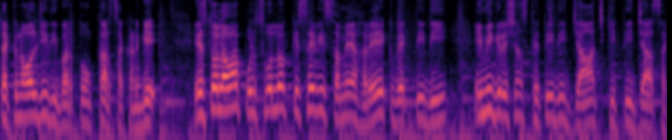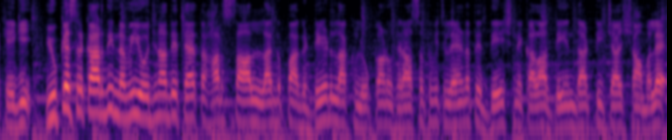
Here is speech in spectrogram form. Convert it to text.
ਟੈਕਨੋਲੋਜੀ ਦੀ ਵਰਤੋਂ ਕਰ ਸਕਣਗੇ। ਇਸ ਤੋਂ ਇਲਾਵਾ ਪੁਲਿਸ ਵੱਲੋਂ ਕਿਸੇ ਵੀ ਸਮੇਂ ਹਰੇਕ ਵਿਅਕਤੀ ਦੀ ਇਮੀਗ੍ਰੇਸ਼ਨ ਸਥਿਤੀ ਦੀ ਜਾਂਚ ਕੀਤੀ ਜਾ ਸਕੇਗੀ। ਯੂਕੇ ਸਰਕਾਰ ਦੀ ਨਵੀਂ ਯੋਜਨਾ ਦੇ ਤਹਿਤ ਹਰ ਸਾਲ ਲਗਭਗ 1.5 ਲੱਖ ਲੋਕਾਂ ਨੂੰ ਹਿਰਾਸਤ ਵਿੱਚ ਲੈਣ ਅਤੇ ਦੇਸ਼ ਨਿਕਾਲਾ ਦੇਣ ਦਾ ਟੀਚਾ ਸ਼ਾਮਲ ਹੈ।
